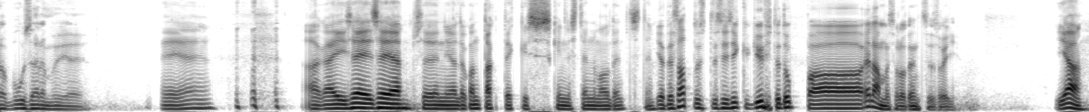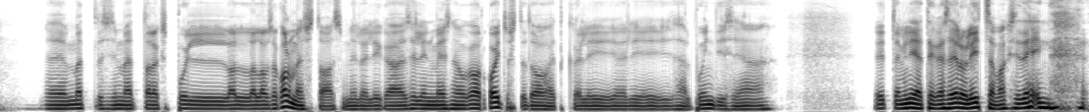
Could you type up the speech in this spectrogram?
arbuuse ära müüa ju. jah, jah. aga ei, see, see jah, see nii-öelda kontakt tekkis kindlasti enne Audentest, jah. ja te sattusite siis ikkagi ühte tuppa elama seal Audentses või? jaa me mõtlesime, et oleks pull olla lausa kolmes toas, meil oli ka selline mees nagu Kaur Koiduste too hetk oli, oli seal pundis ja ütleme nii, et ega see elu lihtsamaks ei teinud.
